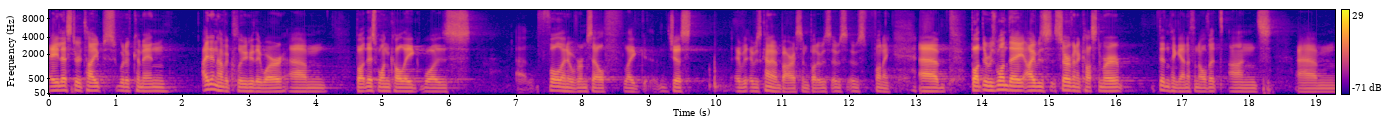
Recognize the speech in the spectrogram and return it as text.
A-lister types would have come in. I didn't have a clue who they were, um, but this one colleague was uh, falling over himself, like just. It, it was kind of embarrassing, but it was, it was, it was funny. Um, but there was one day I was serving a customer, didn't think anything of it, and um,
